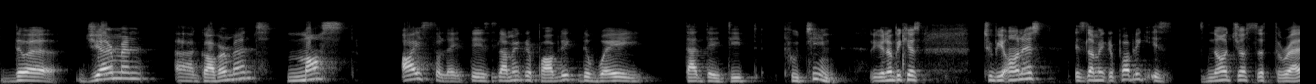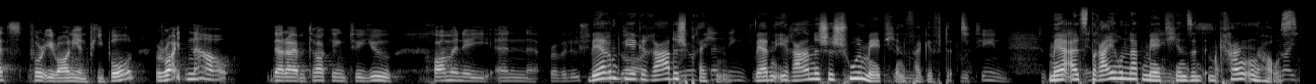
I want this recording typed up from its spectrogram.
the German uh, government must isolate the Islamic Republic the way that they did Putin. You know, because to be honest, Islamic Republic is not just a threat for Iranian people. Right now that I'm talking to you, Während wir gerade sprechen, werden iranische Schulmädchen vergiftet. Mehr als 300 Mädchen sind im Krankenhaus.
